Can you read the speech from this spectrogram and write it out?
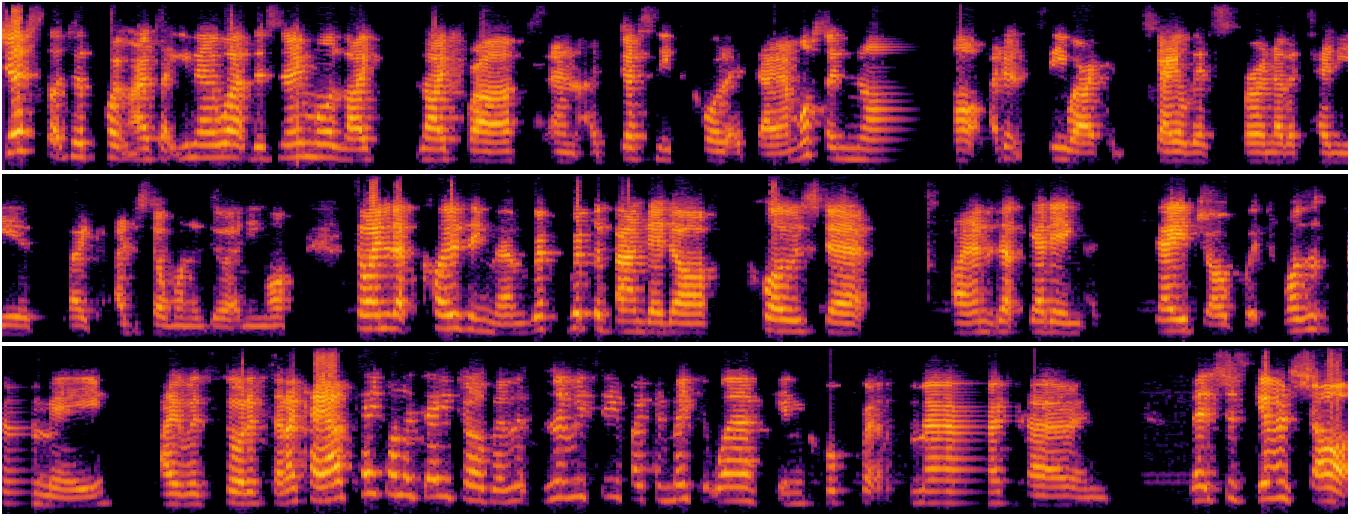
just got to the point where I was like, you know what? There's no more life life rafts, and I just need to call it a day. I'm also not, I don't see where I can scale this for another ten years. Like I just don't want to do it anymore. So I ended up closing them, ripped, ripped the band-aid off, closed it. I ended up getting a day job, which wasn't for me. I was sort of said, okay, I'll take on a day job and let, let me see if I can make it work in corporate America and let's just give it a shot.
